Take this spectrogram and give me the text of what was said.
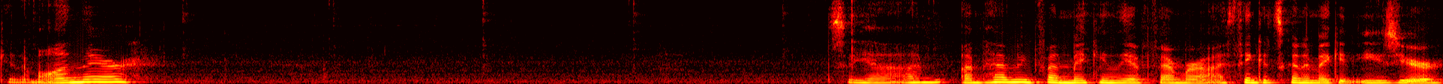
Get them on there. So yeah, I'm I'm having fun making the ephemera. I think it's going to make it easier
